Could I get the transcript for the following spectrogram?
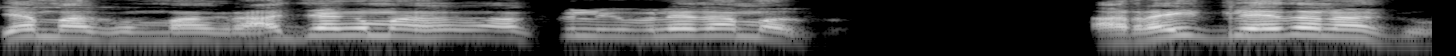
ఏ మాకు మాకు రాజ్యాంగం మాకు హక్కులు ఇవ్వలేదా మాకు? ఆ రైట్ లేదా నాకు?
